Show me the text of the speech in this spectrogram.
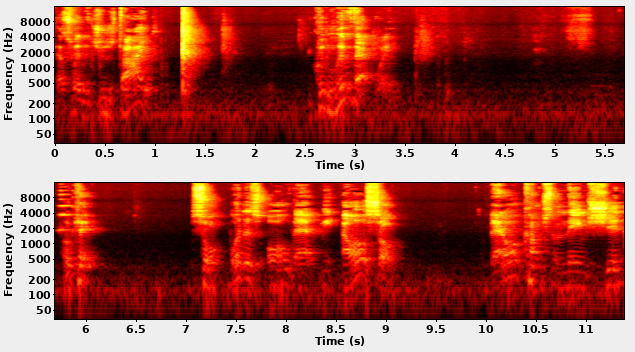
That's why the Jews died. You couldn't live that way. Okay. So what does all that mean? Also, that all comes from the name Shin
